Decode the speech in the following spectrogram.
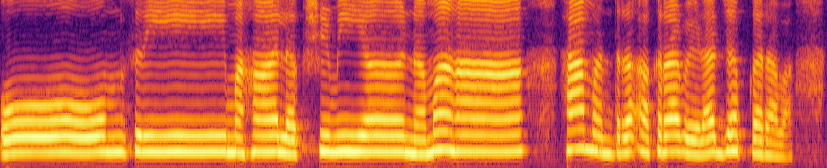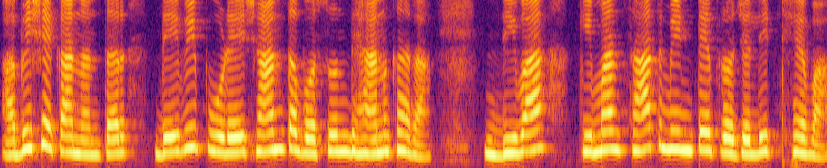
ओम श्री महालक्ष्मीय नमहा हा मंत्र अकरा वेळा जप करावा. अभिषेकानंतर देवी पुढे शांत बसून ध्यान करा. दिवा किमान सात मिनिटे प्रज्वलित ठेवा.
